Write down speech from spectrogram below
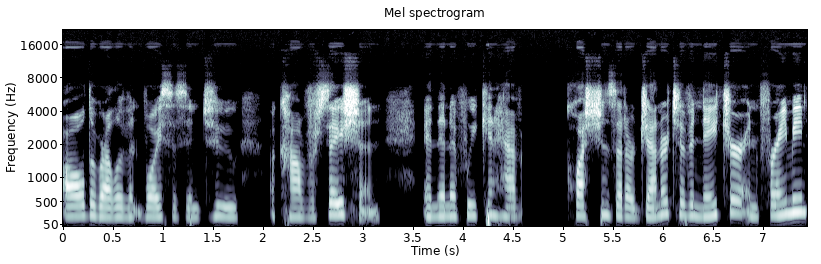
all the relevant voices into a conversation. And then if we can have questions that are generative in nature and framing,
